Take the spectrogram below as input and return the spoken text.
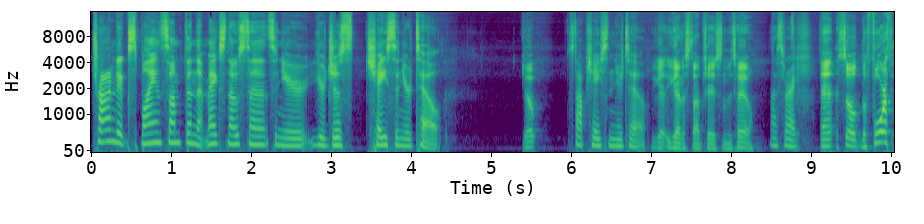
trying to explain something that makes no sense, and you're you're just chasing your tail. Stop chasing your tail. You got you got to stop chasing the tail. That's right. And so the fourth,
